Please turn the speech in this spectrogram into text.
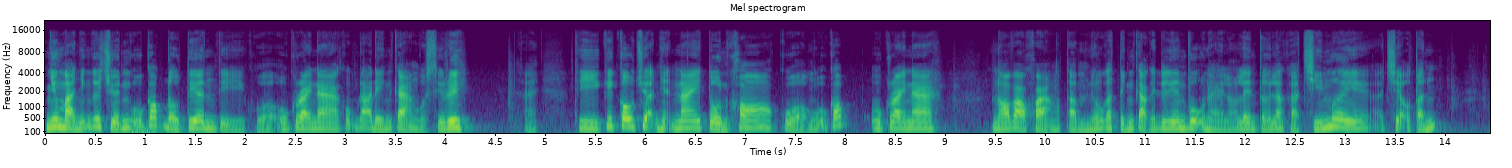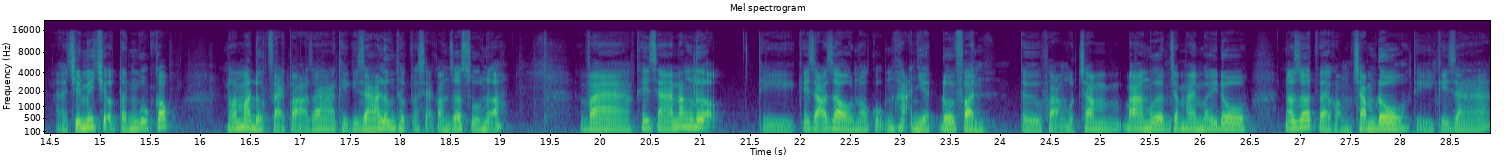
Nhưng mà những cái chuyến ngũ cốc đầu tiên thì của Ukraine cũng đã đến cảng của Syria. Đấy. Thì cái câu chuyện hiện nay tồn kho của ngũ cốc Ukraine nó vào khoảng tầm nếu mà tính cả cái liên vụ này nó lên tới là cả 90 triệu tấn. Đấy, 90 triệu tấn ngũ cốc nó mà được giải tỏa ra thì cái giá lương thực nó sẽ còn rớt xuống nữa. Và cái giá năng lượng thì cái giá dầu nó cũng hạ nhiệt đôi phần từ khoảng 130 120 mấy đô nó rớt về khoảng 100 đô thì cái giá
